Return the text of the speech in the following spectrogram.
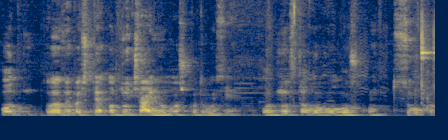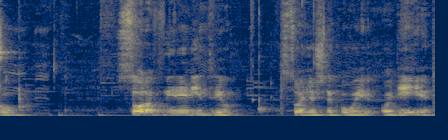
Од, е, вибачте, одну чайну ложку, друзі. Одну столову ложку цукру, 40 мл соняшникової олії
